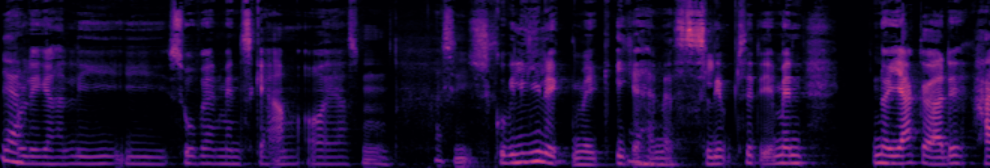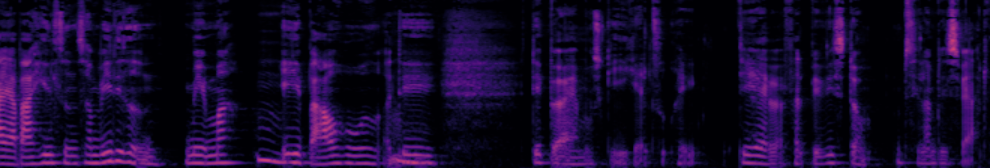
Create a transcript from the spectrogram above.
Ja. Nu ligger han lige i sofaen med en skærm, og jeg er sådan, Præcis. skulle vi lige lægge den væk? Ikke ja. at han er slem til det, men når jeg gør det, har jeg bare hele tiden samvittigheden med mig mm. i baghovedet, og det, mm. det bør jeg måske ikke altid have. Det er jeg i hvert fald bevidst om, selvom det er svært.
